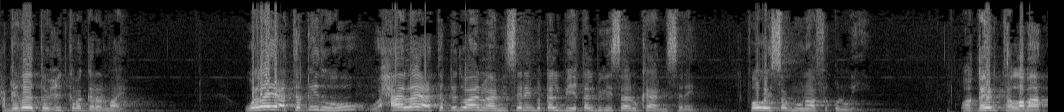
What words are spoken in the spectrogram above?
Xaqiiqada tawxiidkaba garan maayo. Walaa yactaqiduhu laa yactaqiduhu aanu aaminsanayn biqalbihi qalbigiisa aanu ka aaminsanayn. Fahuwa isagu munaafiqun wey waa qeybta labaad.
